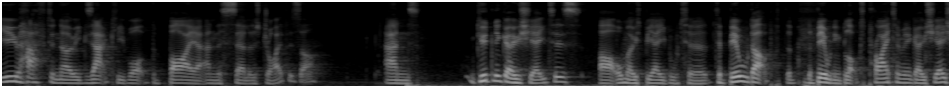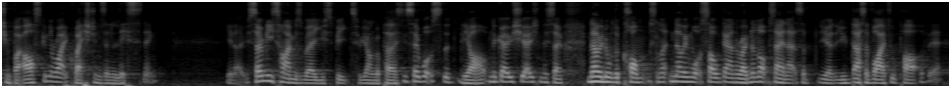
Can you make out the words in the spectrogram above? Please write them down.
you have to know exactly what the buyer and the seller's drivers are, and good negotiators are almost be able to to build up the, the building blocks prior to negotiation by asking the right questions and listening. You know, so many times where you speak to a younger person, you say, "What's the, the art of negotiation?" They say, "Knowing all the comps, like knowing what's sold down the road." And I'm not saying that's a you know, you, that's a vital part of it,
